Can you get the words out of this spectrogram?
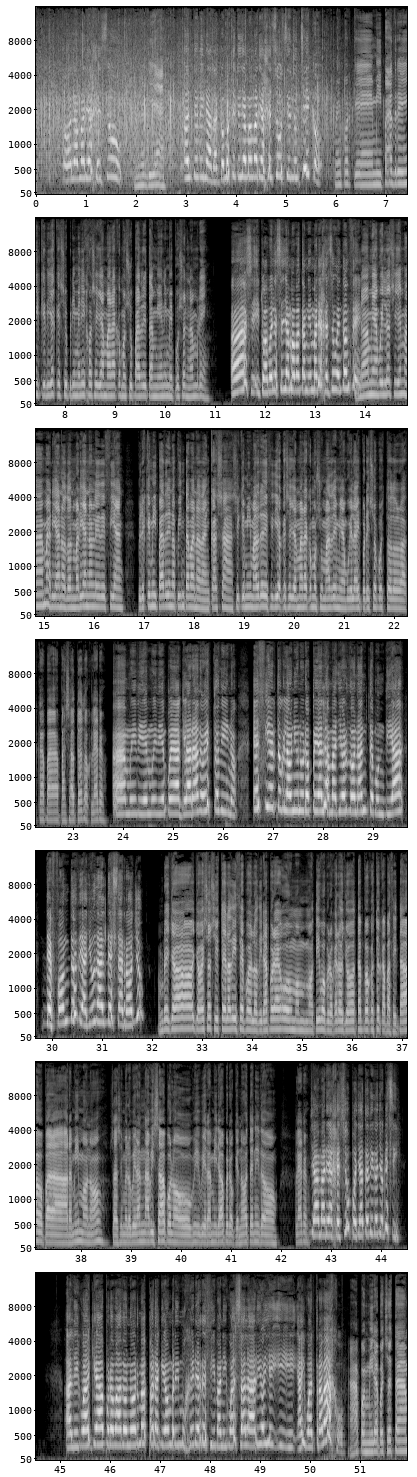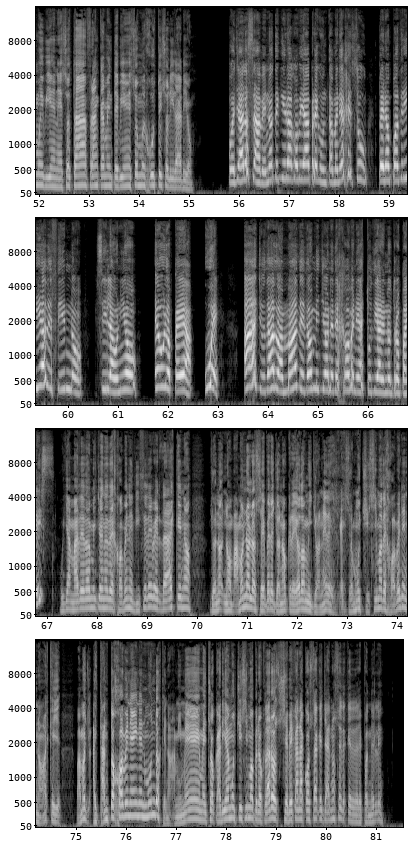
Hola María Jesús. Buenos días. Antes de nada, ¿cómo es que te llama María Jesús siendo un chico? Pues porque mi padre quería que su primer hijo se llamara como su padre también y me puso el nombre. Ah, sí, ¿y tu abuelo se llamaba también María Jesús entonces? No, mi abuelo se llamaba Mariano, don Mariano le decían. Pero es que mi padre no pintaba nada en casa, así que mi madre decidió que se llamara como su madre, mi abuela, y por eso pues todo lo que ha pasado todo, claro. Ah, muy bien, muy bien, pues aclarado esto, Dino. ¿Es cierto que la Unión Europea es la mayor donante mundial de fondos de ayuda al desarrollo? Hombre, yo, yo eso si usted lo dice, pues lo dirá por algún motivo, pero claro, yo tampoco estoy capacitado para ahora mismo, ¿no? O sea, si me lo hubieran avisado, pues lo hubiera mirado, pero que no he tenido... Claro. Ya, María Jesús, pues ya te digo yo que sí. Al igual que ha aprobado normas para que hombres y mujeres reciban igual salario y, a igual trabajo. Ah, pues mira, pues eso está muy bien, eso está francamente bien, eso es muy justo y solidario. Pues ya lo sabes, no te quiero agobiar a pregunta, María Jesús, pero podría decirnos si la Unión Europea, UE, ha ayudado a más de dos millones de jóvenes a estudiar en otro país. Uy, a más de dos millones de jóvenes, dice de verdad, es que no... Yo no, no, vamos, no lo sé, pero yo no creo dos millones. De, eso es muchísimo de jóvenes, ¿no? Es que Vamos, hay tantos jóvenes ahí en el mundo, es que no, a mí me, me chocaría muchísimo, pero claro, se ve cada cosa que ya no sé de qué responderle.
